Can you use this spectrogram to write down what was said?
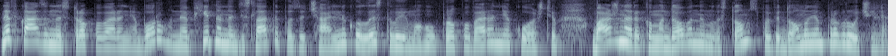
не вказаний строк повернення боргу, необхідно надіслати позичальнику лист вимогу про повернення коштів, бажано рекомендованим листом з повідомленням про вручення.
